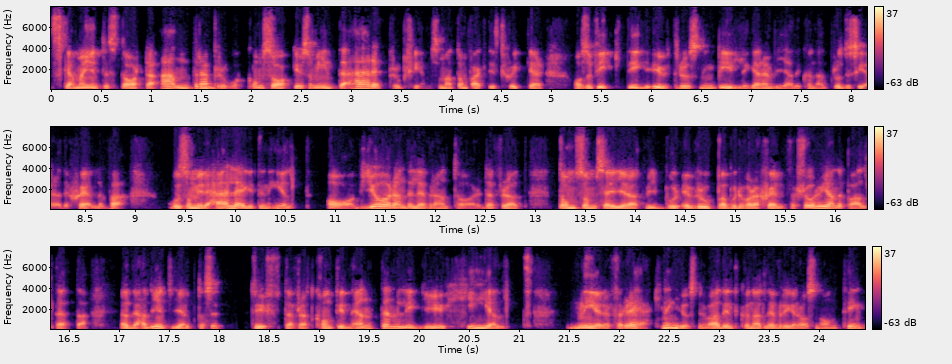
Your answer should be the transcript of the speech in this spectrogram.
ska man ju inte starta andra bråk om saker som inte är ett problem, som att de faktiskt skickar oss viktig utrustning billigare än vi hade kunnat producera det själva. Och som i det här läget en helt avgörande leverantör, därför att de som säger att vi, Europa borde vara självförsörjande på allt detta, ja, det hade ju inte hjälpt oss ett dyft, därför att kontinenten ligger ju helt nere för räkning just nu, hade inte kunnat leverera oss någonting.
